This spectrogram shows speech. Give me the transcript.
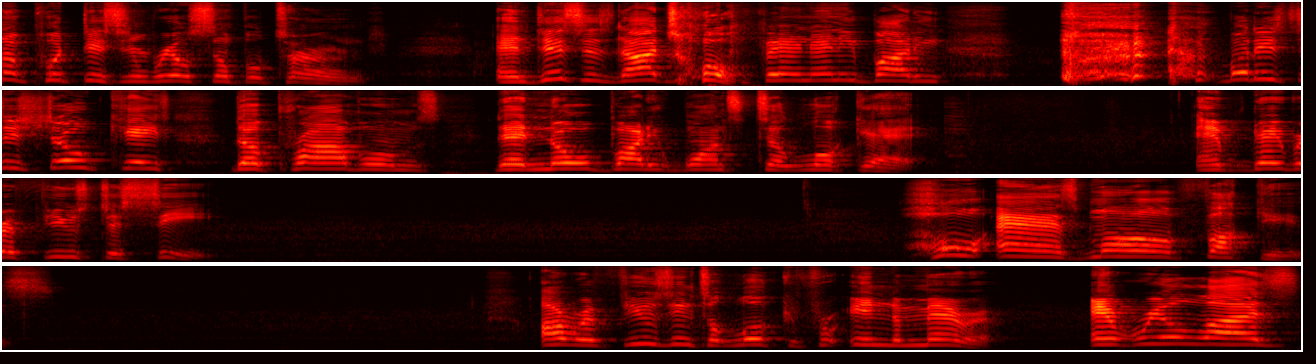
to put this in real simple terms. And this is not to offend anybody, but it's to showcase the problems that nobody wants to look at and they refuse to see. Whole ass motherfuckers are refusing to look for in the mirror and realize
